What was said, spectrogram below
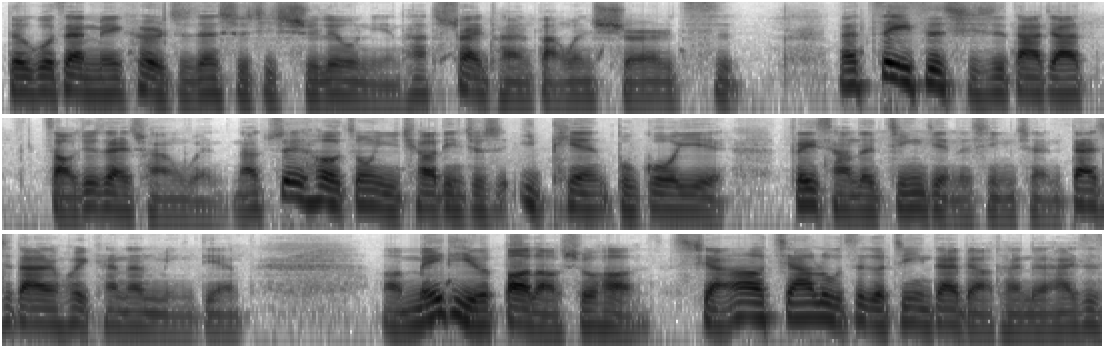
德国在梅克尔执政时期十六年，他率团访问十二次。那这一次其实大家早就在传闻，那最后终于敲定就是一天不过夜，非常的精简的行程。但是大家会看他的名单，啊，媒体的报道说哈，想要加入这个经营代表团的还是。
